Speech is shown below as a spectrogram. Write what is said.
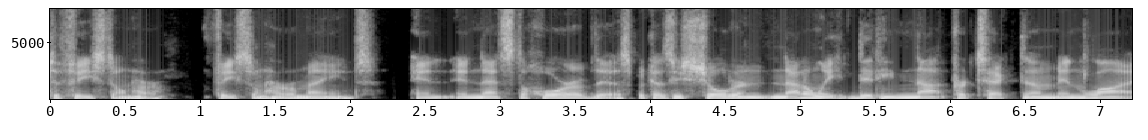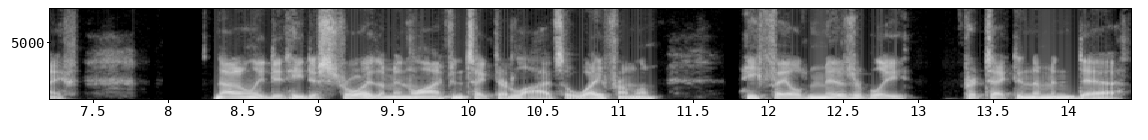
to feast on her, feast on her remains. And and that's the horror of this because these children not only did he not protect them in life not only did he destroy them in life and take their lives away from them he failed miserably protecting them in death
